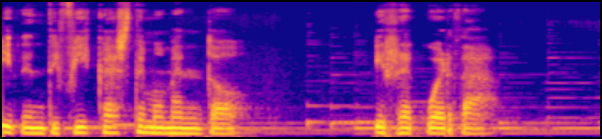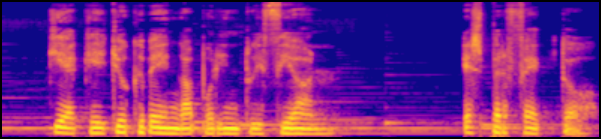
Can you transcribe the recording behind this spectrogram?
Identifica este momento y recuerda que aquello que venga por intuición es perfecto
